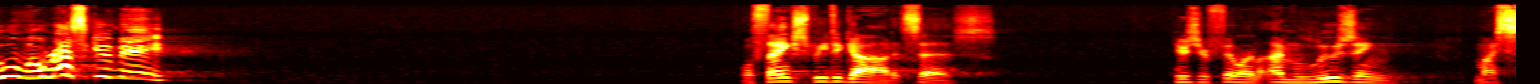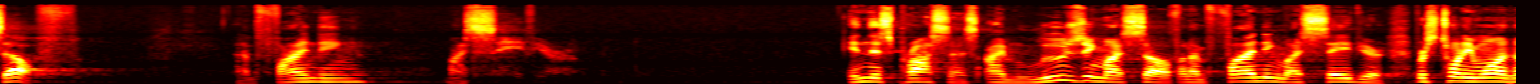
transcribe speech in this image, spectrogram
who will rescue me? Well, thanks be to God, it says. Here's your feeling I'm losing myself, and I'm finding my Savior. In this process, I'm losing myself and I'm finding my Savior. Verse 21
